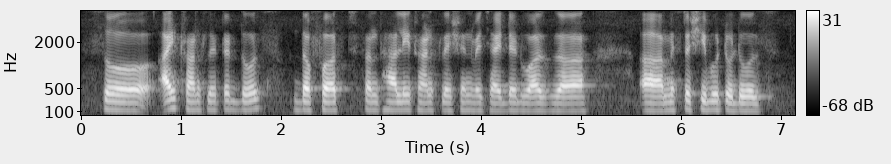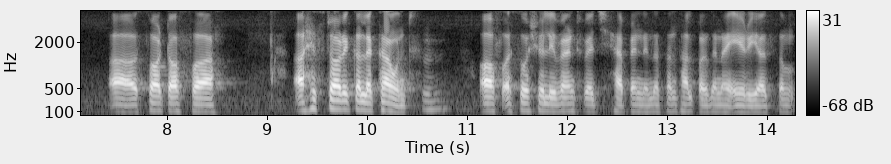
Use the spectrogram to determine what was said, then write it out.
So I translated those. The first Santhali translation which I did was uh, uh, Mr. Shibu Tudu's uh, sort of uh, a historical account of a social event which happened in the Santhal Pargana area some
